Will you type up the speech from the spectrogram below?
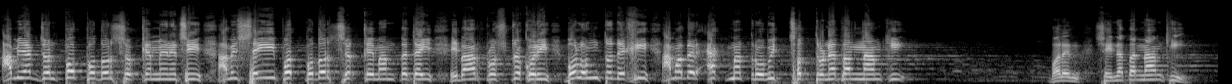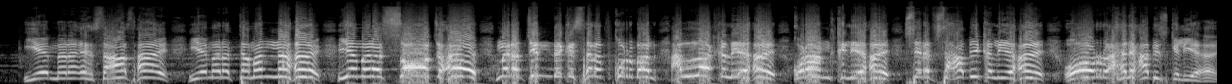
আমি একজন পথ প্রদর্শককে মেনেছি, আমি সেই পথ প্রদর্শককে মানতে চাই। এবার প্রশ্ন করি, বলুন তো দেখি, আমাদের একমাত্র অবিচ্ছত্র নেতার নাম কি? বলেন, সেই নেতার নাম কি? ये मेरा एहसास है ये मेरा तमन्ना है ये मेरा सोच है मेरा जिंदगी सिर्फ कुर्बान अल्लाह के लिए है कुरान के लिए है सिर्फ साहबी के लिए है और अहले हादिस के लिए है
